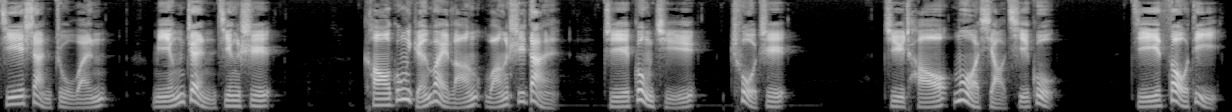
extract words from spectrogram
皆善主文，名震京师。考功员外郎王师旦指贡举，处之。举朝莫晓其故，即奏帝，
